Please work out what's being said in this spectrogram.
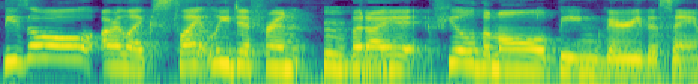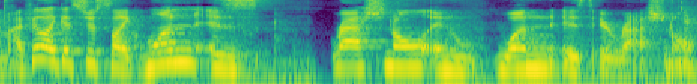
These all are like slightly different, but I feel them all being very the same. I feel like it's just like one is rational and one is irrational.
